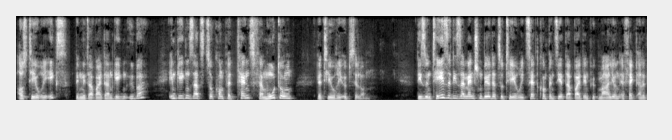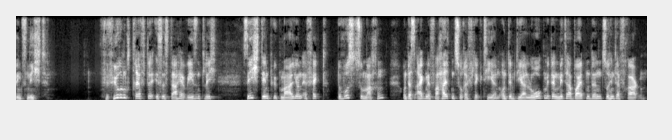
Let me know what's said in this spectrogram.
aus Theorie X den Mitarbeitern gegenüber im Gegensatz zur Kompetenzvermutung der Theorie Y. Die Synthese dieser Menschenbilder zu Theorie Z kompensiert dabei den Pygmalion-Effekt allerdings nicht. Für Führungskräfte ist es daher wesentlich, sich den Pygmalion-Effekt bewusst zu machen und das eigene Verhalten zu reflektieren und im Dialog mit den Mitarbeitenden zu hinterfragen.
